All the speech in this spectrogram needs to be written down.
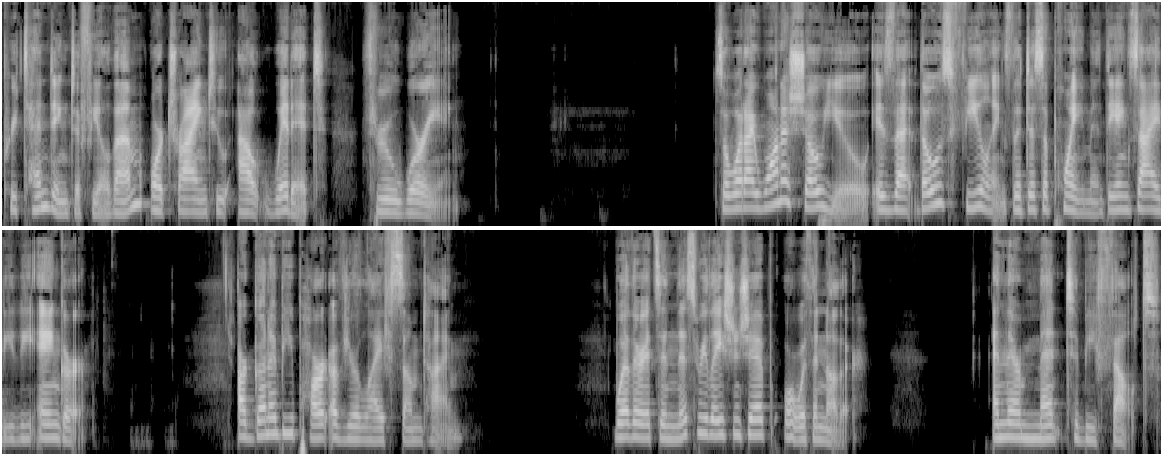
pretending to feel them or trying to outwit it through worrying. So, what I want to show you is that those feelings, the disappointment, the anxiety, the anger, are going to be part of your life sometime whether it's in this relationship or with another. And they're meant to be felt,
